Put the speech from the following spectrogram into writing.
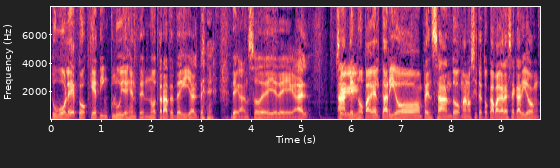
tu boleto, ¿qué te incluye, gente? No trates de guiarte de ganso de, de llegar. Ah, Sí. que no pague el carión pensando, mano, si te toca pagar ese carión,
